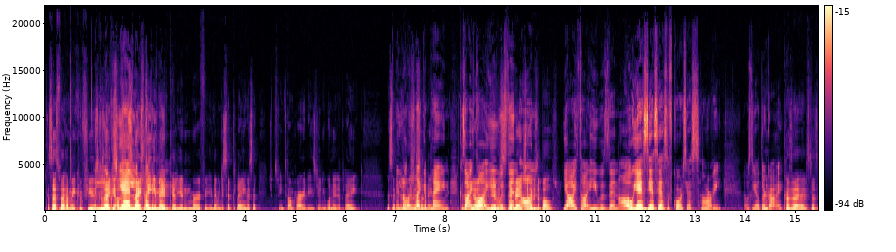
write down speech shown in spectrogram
Because that's what had me confused. It Because I, looked- I was yeah, it looked expecting like a you meant. Cillian Murphy, and then when you said plane, I said, "Just mean Tom Hardy. He's the only one in a plane." I said, It "Why looked was like a suddenly-" plane because I no, thought he it was, They then mentioned on. it was a boat. yeah, I thought he was then. Oh yes, yes, yes. Of course, yes. Sorry, that was the other guy. Because uh, was just,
